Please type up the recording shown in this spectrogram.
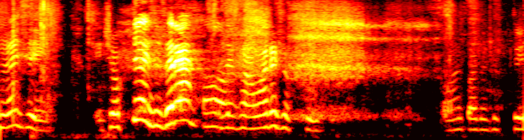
হয়েছে? শক্তি হয়েছে স্যার আমারও শক্তি। আমার কথা শক্তি হয়েছে।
